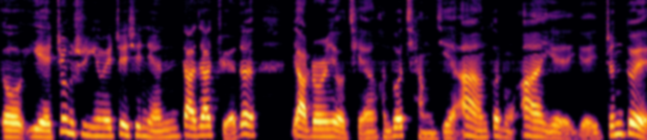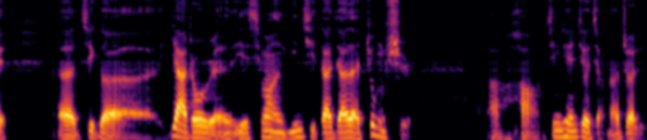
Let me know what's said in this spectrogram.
呃，也正是因为这些年大家觉得亚洲人有钱，很多抢劫案、各种案也也针对呃这个亚洲人，也希望引起大家的重视啊。好，今天就讲到这里。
